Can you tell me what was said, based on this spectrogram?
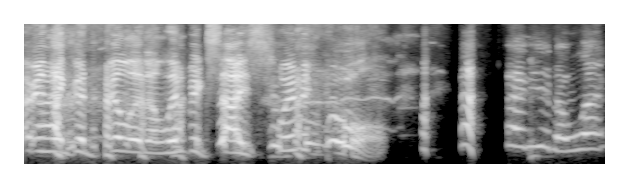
I mean, that could fill an Olympic-sized swimming pool. And you know what?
